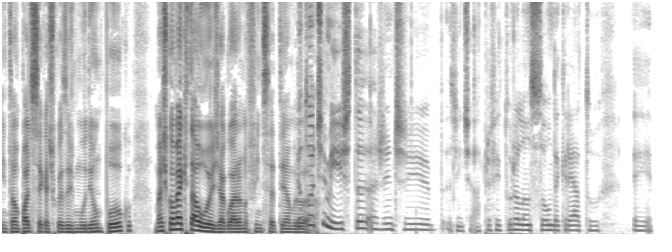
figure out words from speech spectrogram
Então pode ser que as coisas mudem um pouco. Mas como é que está hoje, agora no fim de setembro? Eu estou otimista. A gente, a gente, a prefeitura lançou um decreto é,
